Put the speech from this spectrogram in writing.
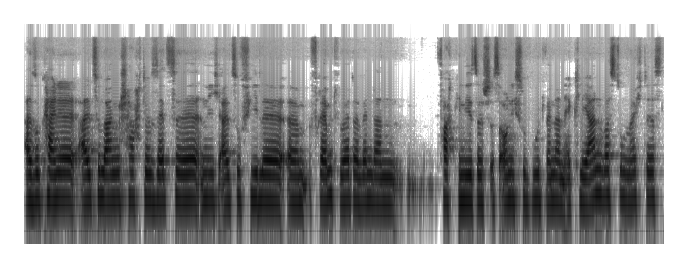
Also keine allzu langen Schachtelsätze, nicht allzu viele ähm, Fremdwörter, wenn dann Fachchinesisch ist auch nicht so gut, wenn dann erklären, was du möchtest.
